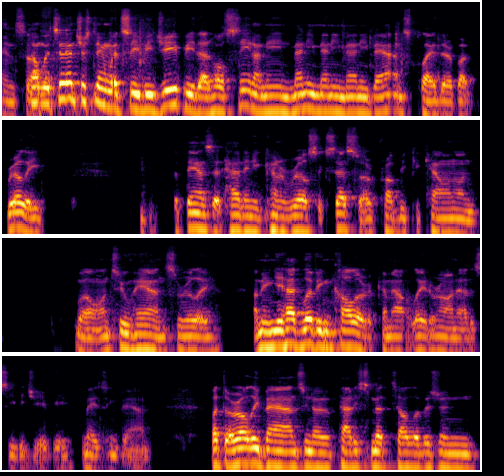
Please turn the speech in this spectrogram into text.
and so no, what's interesting with CBGB, that whole scene, I mean, many, many, many bands played there, but really the bands that had any kind of real success, I probably could count on, well, on two hands, really. I mean, you had Living Colour come out later on out of CBGB, amazing band. But the early bands, you know, Patti Smith, Television,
